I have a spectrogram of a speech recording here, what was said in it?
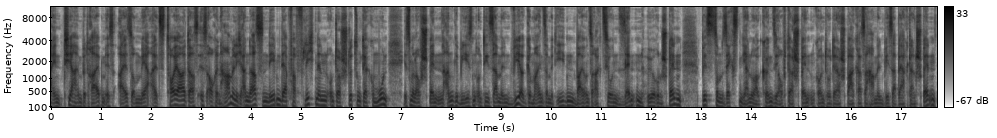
Ein Tierheim betreiben ist also mehr als teuer. Das ist auch in Hameln nicht anders. Neben der verpflichtenden Unterstützung der Kommunen ist man auf Spenden angewiesen und die sammeln wir gemeinsam mit Ihnen bei unserer Aktion Senden, Hören, Spenden. Bis zum 6. Januar können Sie auf das Spendenkonto der Sparkasse Hameln-Weserbergland spenden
